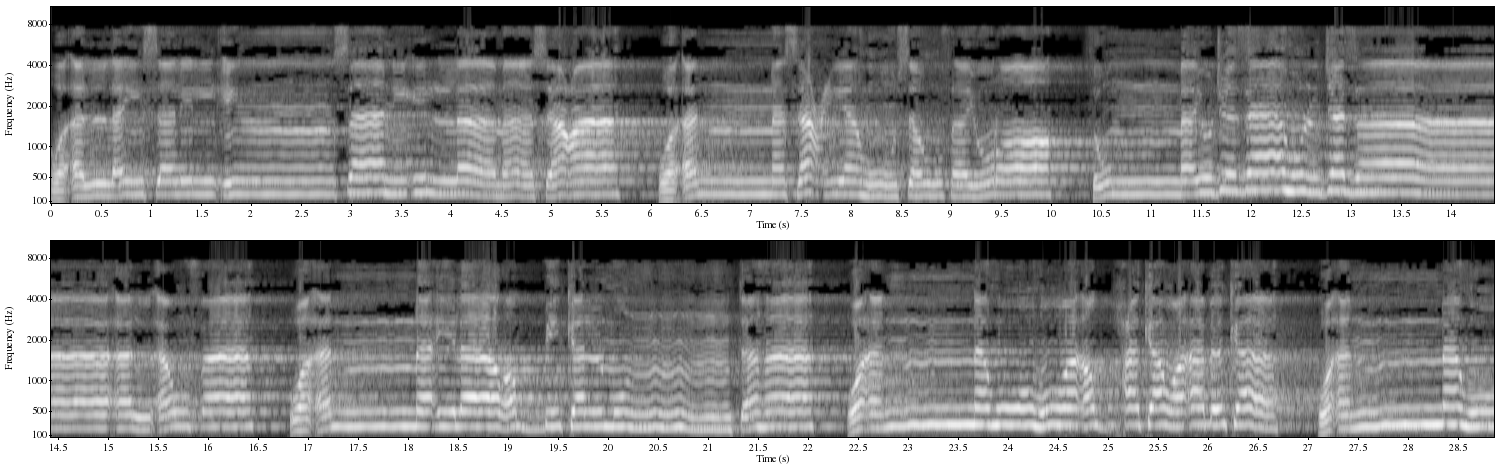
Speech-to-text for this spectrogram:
وأن ليس للإنسان إلا ما سعى وأن سعيه سوف يرى ثم يجزاه الجزاء الأوفى وأن إلى ربك المنتهى وأنه هو أضحك وأبكى وأنه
